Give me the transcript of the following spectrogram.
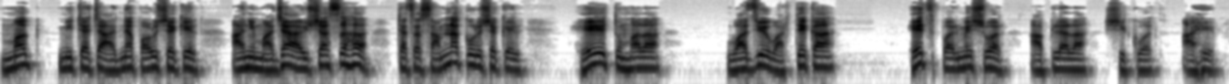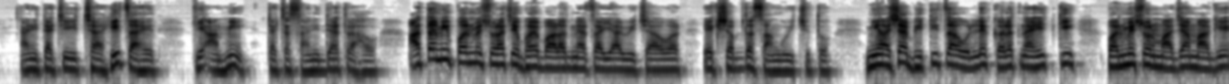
मग मी त्याच्या आज्ञा पाळू शकेल आणि माझ्या आयुष्यासह त्याचा सामना करू शकेल. हे तुम्हाला वाजवे वाटते का? हेच परमेश्वर आपल्याला शिकवत आहे आणि त्याची इच्छा हीच आहे की आम्ही त्याच्या सानिध्यात राहावं. आता मी परमेश्वराचे भय बाळगण्याचा या विचारावर एक शब्द सांगू इच्छितो. मी अशा भीतीचा उल्लेख करत नाहीत की परमेश्वर माझ्या मागे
